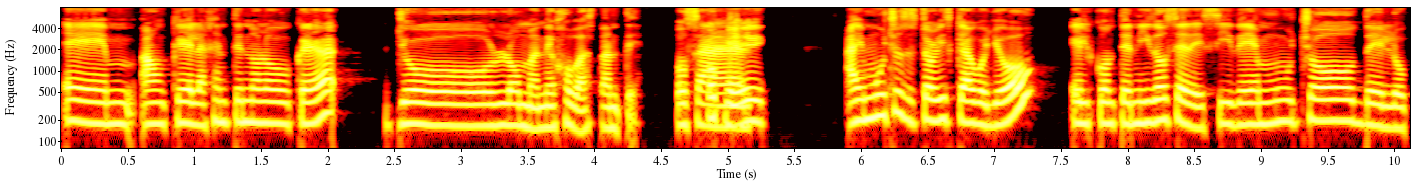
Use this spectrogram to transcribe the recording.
em, aunque la gente no lo crea, yo lo manejo bastante. O sea, hay muchos stories que hago yo, el contenido se decide mucho de lo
